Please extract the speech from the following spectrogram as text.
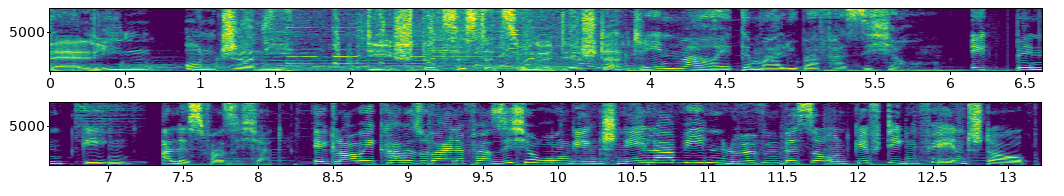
Berlin und Janine. Die spitzeste Zunge der Stadt. Reden wir heute mal über Versicherung. Ich bin gegen alles versichert. Ich glaube, ich habe sogar eine Versicherung gegen Schneelawinen, Löwenbisse und giftigen Feenstaub.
